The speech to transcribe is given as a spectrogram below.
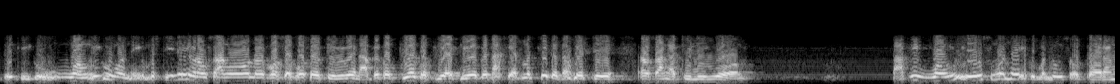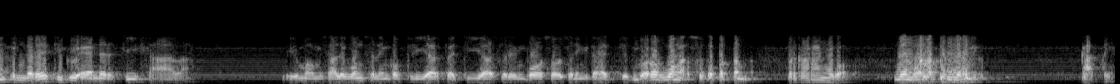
Jadi uang itu ngene mesti ini orang usah ngono poso-poso dhewe nek kok biar kok biar dhewe petakiat masjid tetap gede ora usah ngadili wong. Tapi wong itu ngono iku menungso barang bener digo energi salah. Iku mau misalnya wong sering kok belia, badia, sering poso, sering tahajud, kok orang wong gak suka petem. Perkara kok wong ora bener kabeh.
